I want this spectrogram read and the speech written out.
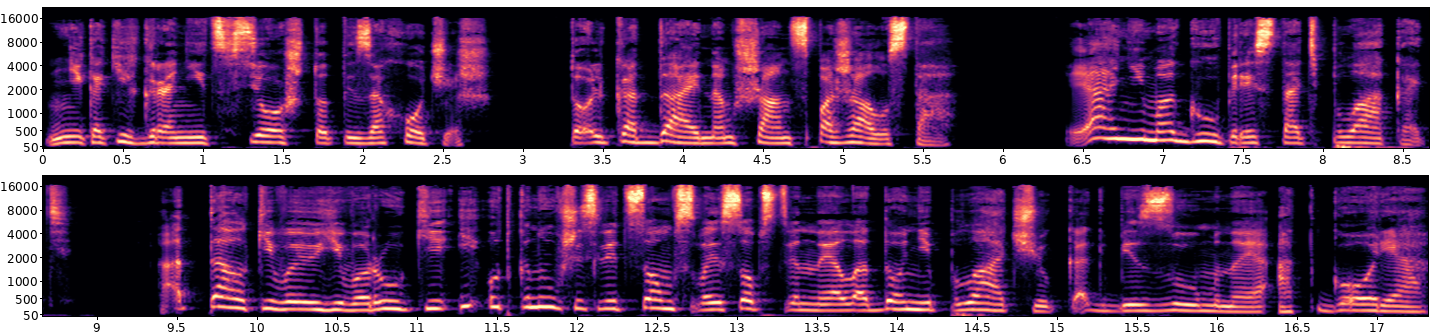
Никаких границ, все, что ты захочешь. Только дай нам шанс, пожалуйста. Я не могу перестать плакать. Отталкиваю его руки и, уткнувшись лицом в свои собственные ладони, плачу, как безумная от горя,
